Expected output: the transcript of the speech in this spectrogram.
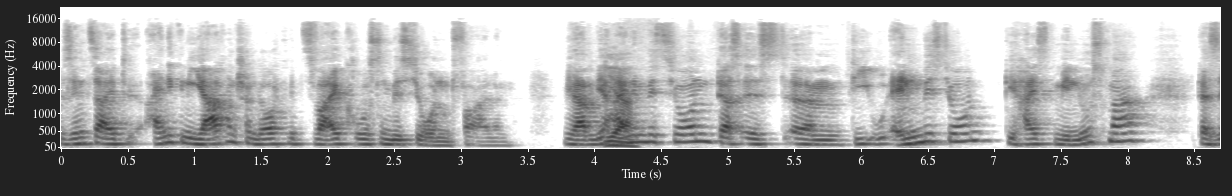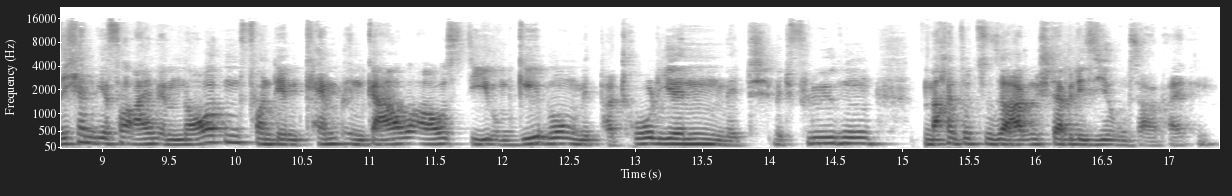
Wir sind seit einigen Jahren schon dort mit zwei großen Missionen vor allem. Wir haben hier ja. eine Mission, das ist ähm, die UN-Mission, die heißt MINUSMA. Da sichern wir vor allem im Norden von dem Camp in Gao aus die Umgebung mit Patrouillen, mit, mit Flügen, machen sozusagen Stabilisierungsarbeiten.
